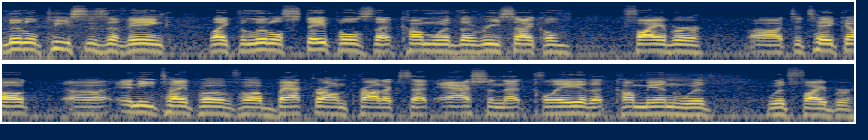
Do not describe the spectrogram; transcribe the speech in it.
little pieces of ink, like the little staples that come with the recycled fiber, uh, to take out uh, any type of uh, background products, that ash and that clay that come in with with fiber.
